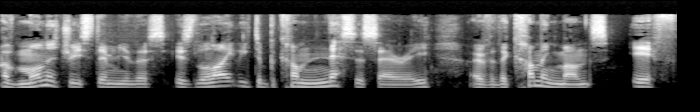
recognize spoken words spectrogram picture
of monetary stimulus is likely to become necessary over the coming months if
